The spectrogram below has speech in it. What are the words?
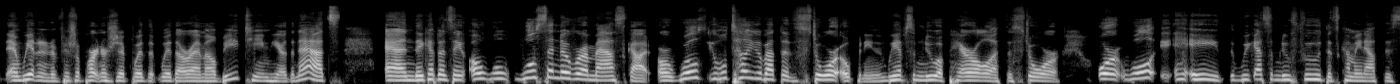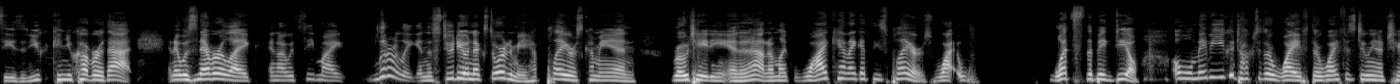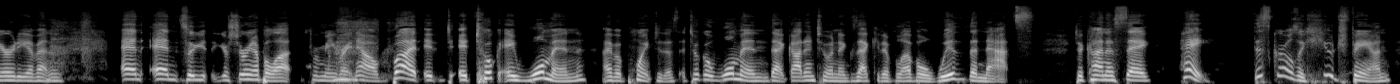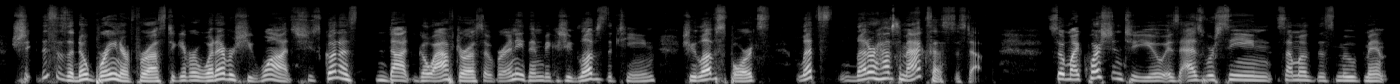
And we had an official partnership with, with our MLB team here, the Nats. And they kept on saying, Oh, well, we'll send over a mascot or we'll, we'll tell you about the store opening. We have some new apparel at the store or we'll, Hey, we got some new food that's coming out this season. You, can you cover that? And it was never like, and I would see my, literally in the studio next door to me have players coming in, rotating in and out. I'm like, why can't I get these players? Why? What's the big deal? Oh, well, maybe you could talk to their wife. Their wife is doing a charity event. And, and, so you're stirring up a lot for me right now, but it, it took a woman. I have a point to this. It took a woman that got into an executive level with the Nats to kind of say, Hey, this girl's a huge fan. She, this is a no brainer for us to give her whatever she wants. She's going to not go after us over anything because she loves the team. She loves sports. Let's let her have some access to stuff. So my question to you is, as we're seeing some of this movement,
